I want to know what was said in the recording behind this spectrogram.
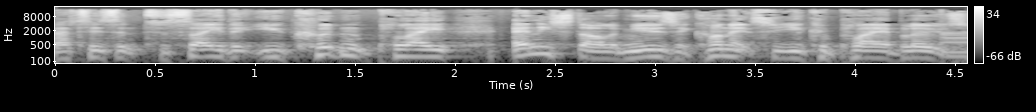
That isn't to say that you couldn't play any style of music on it so you could play a blues.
